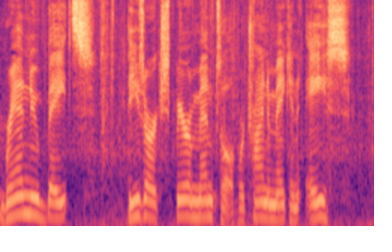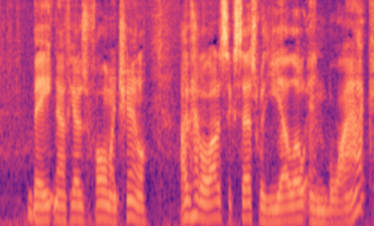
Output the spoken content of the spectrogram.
brand new baits. These are experimental. We're trying to make an ace bait. Now, if you guys follow my channel, I've had a lot of success with yellow and black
